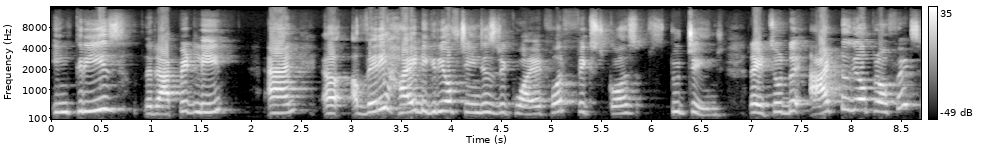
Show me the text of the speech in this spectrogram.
increase rapidly and uh, a very high degree of change is required for fixed costs to change right? So they add to your profits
